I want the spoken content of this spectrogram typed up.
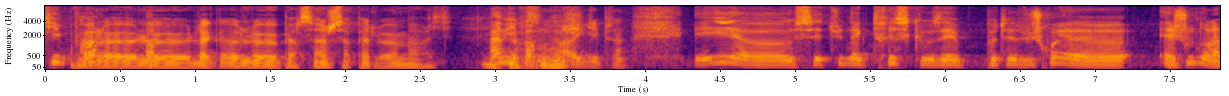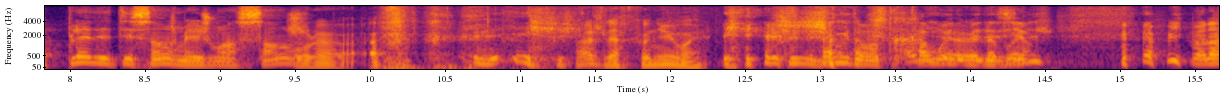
Kim, Enfin, quoi le, Ah. le, la- le personnage s'appelle euh, Marie. Ah oui, pardon. Mary Gibson. Et euh, c'est une actrice que vous avez peut-être vue, je crois, euh, elle joue dans La planète des singes, mais elle joue un singe. Oh là. Ah, Et, et- Ah, je l'ai reconnu, ouais. et elle joue dans Tramway de mes désirs. oui, voilà.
